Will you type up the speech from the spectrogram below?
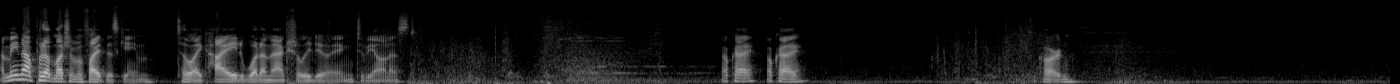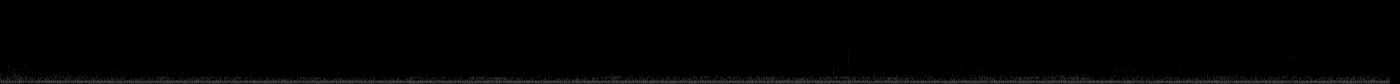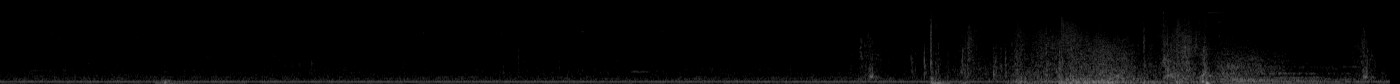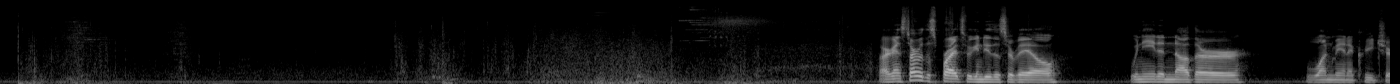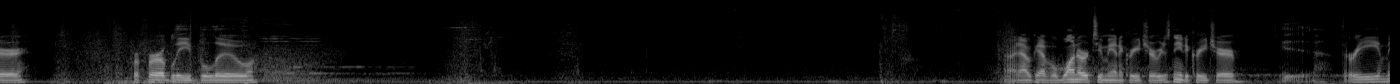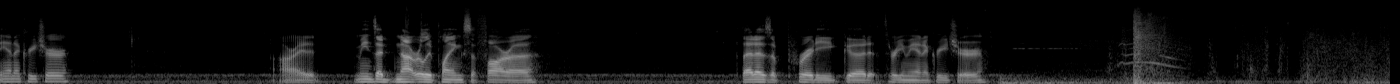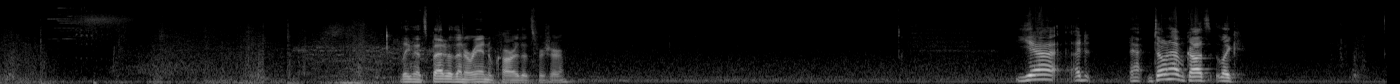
I may not put up much of a fight this game to like hide what I'm actually doing, to be honest. Okay, okay. It's a card. We're gonna start with the sprites. we can do the surveil. We need another one mana creature, preferably blue. Alright, now we can have a one or two mana creature. We just need a creature. Ugh, three mana creature. Alright, it means I'm not really playing Sephara. But that is a pretty good three mana creature. I think that's better than a random card, that's for sure. Yeah, I don't have gods like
